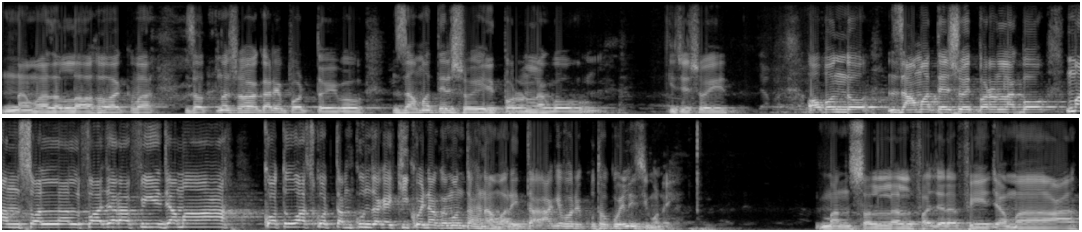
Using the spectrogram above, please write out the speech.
নামাজ আল্লাহ আকবার। যত্ন সহকারে পড়তে হইব। জামাতের সহিত পড়ন লাগবো। কিছু সহিত অবন্ধ জামাতের সহিত পড়ান লাগবো। মান সল্লাল ফাজারা ফি জামা কত ওয়াজ করতাম, কোন জায়গায় কি কই না কই মন তাহে না আমার। এটা আগে পরে কোথাও কইলেছি মনে হয় من صلى الفجر في جماعة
